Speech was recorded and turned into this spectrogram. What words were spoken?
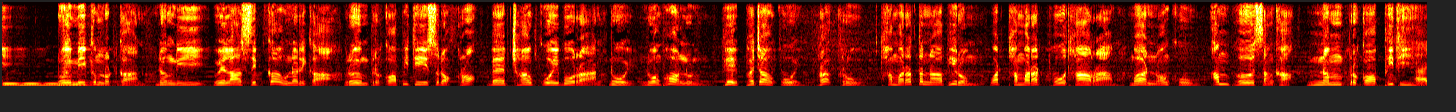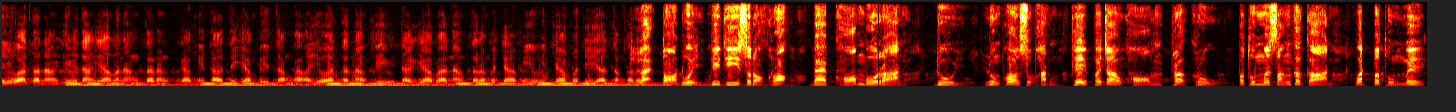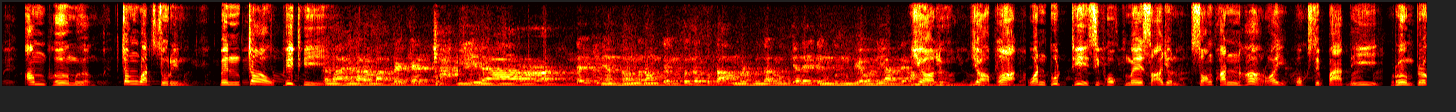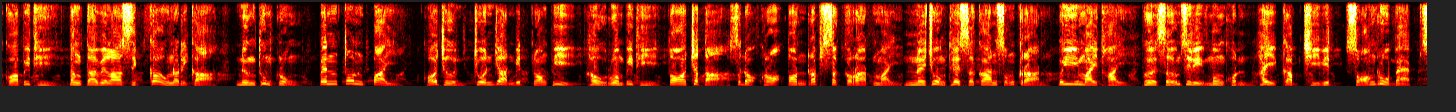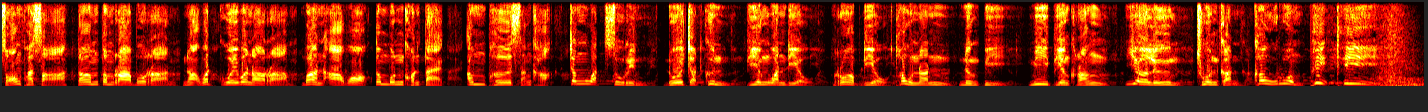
โดยมีกำหนดการ ดังนี้เวลา 19นาฬิกาเริ่มประกอบพิธีสะดอกเคราะห์แบบชาวกวยโบราณ โดยหลวงพ่อลุน เทพพระเจ้ากวย พระครู ธรรมรัตนาพิรม วัดธรรมรัตน์โพธารามบ้านหนองคูอำเภอสังขะนำประกอบพิธี อายุวัฒนังชีวิตังยามานังตรังกามิตาติยมปิสังขังอายุวัฒนังชีวิตังยามานังตรังกัจจามิวิจจาปฏิยาสังขารและต่อด้วยพิธีสะเดอกเคราะห์แบบขอมโบราณโดยหลวงพ่อสุพรรณเทพพระเจ้าขอมพระครูปทุมสังฆการ วัดปทุมเมฆอำเภอเมือง จังหวัดสุรินทร์ เป็นเจ้าพิธี อย่าลืมอย่าพลาดวันพุธที่ 16 เมษายน 2568 นี้ เริ่มประกอบพิธีตั้งแต่เวลา 19นาฬิกา1ทุ่มกรงเป็นต้นไป ขอเชิญชวนญาติมิตรน้องพี่เข้าร่วมพิธี ต่อชะตาสะดาะเคราะห์ต้อนรับศักราชใหม่ ในช่วงเทศกาลสงกรานต์ปีใหม่ไทย เพื่อเสริมสิริมงคลให้กับชีวิตสองรูปแบบสองภาษา ตามตำราโบราณ ณวัดกวยวนาราม บ้านอาวอกตำบลขอนแตกอำเภอสังขะ จังหวัดสุรินทร์โดยจัดขึ้นเพียงวันเดียว รอบเดียวเท่านั้นหนึ่งปี มีเพียงครั้ง อย่าลืม ชวนกันเข้าร่วมพิธี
